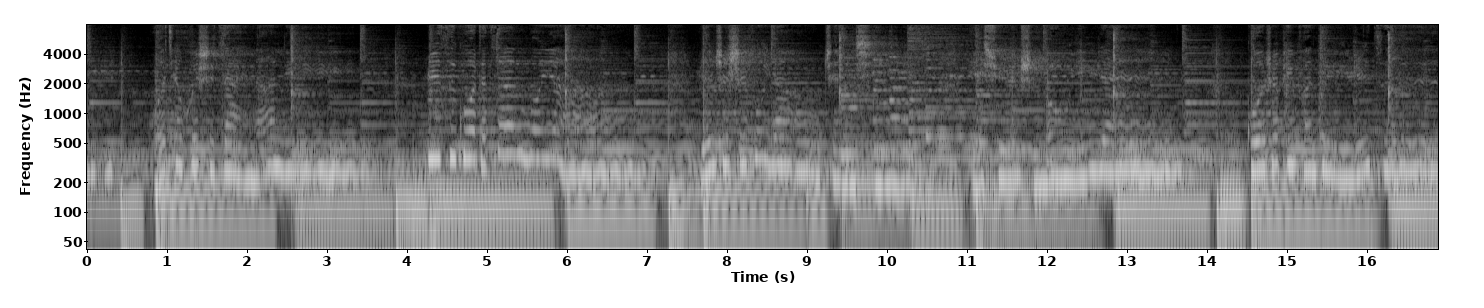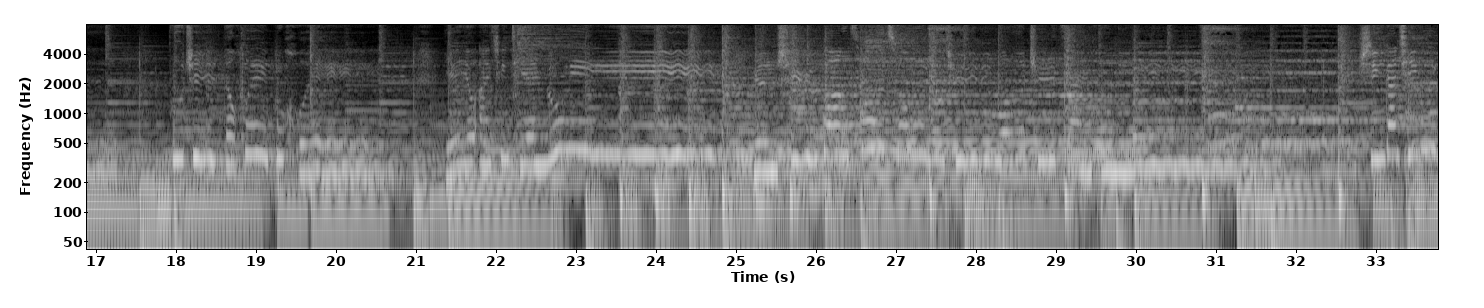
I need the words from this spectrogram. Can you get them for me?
我将会是在哪里？日子过得怎么样？人生是否要珍惜？也许认识某一人，过着平凡的日子，知道会不会也有爱情甜如蜜。任时光匆匆流去，我只在乎你，心甘。情愿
